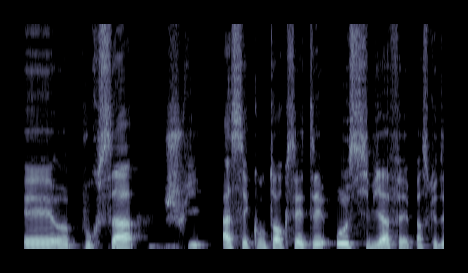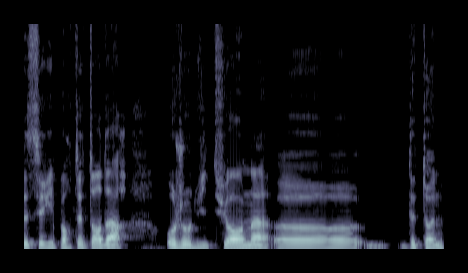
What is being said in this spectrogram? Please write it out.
Et euh, pour ça, je suis assez content que ça ait été aussi bien fait. Parce que des séries porte-étendard, aujourd'hui, tu en as euh, des tonnes.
